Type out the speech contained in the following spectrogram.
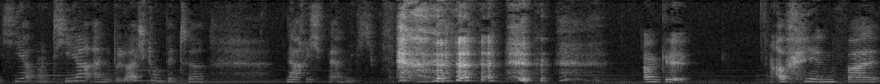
Hier und hier eine Beleuchtung bitte. Nachrichten an mich. okay. Auf jeden Fall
